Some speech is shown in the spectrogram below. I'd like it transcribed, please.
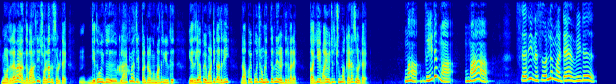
இன்னொரு தடவை அந்த வார்த்தையை சொல்லாத சொல்லிட்டேன். ஏதோ இது பிளாக் மேஜிக் பண்றவங்க மாதிரி இருக்கு. எதுலயா போய் மாட்டிக்காதடி. நான் போய் பூஜை ரூம்ல திருநீர் எடுத்துட்டு வரேன். கையை மாய வச்சுட்டு சும்மா கெட சொல்லிட்டேன். மா விடுமா. மா. சரி நான் சொல்ல மாட்டேன். விடு.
